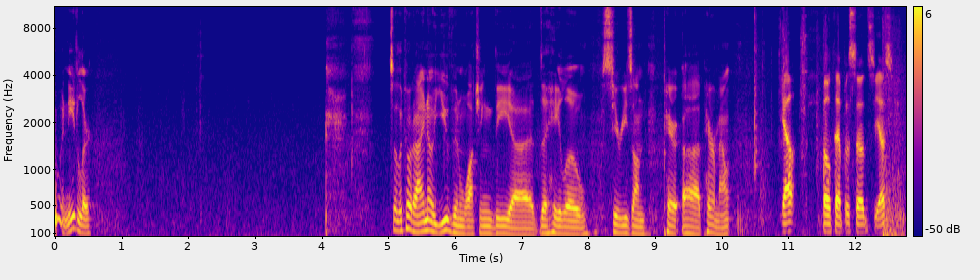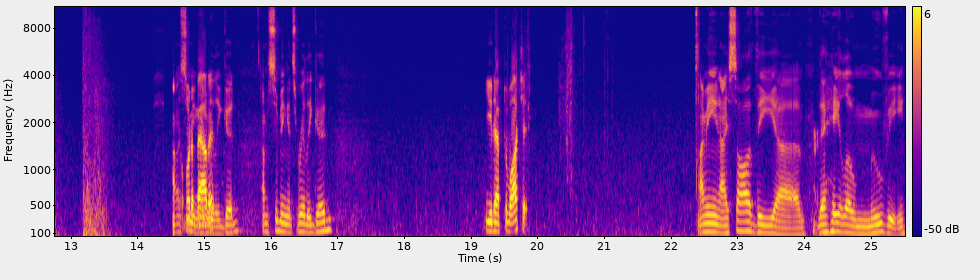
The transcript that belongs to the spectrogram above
Ooh, a needler. So Lakota, I know you've been watching the uh, the Halo series on Par- uh, Paramount. Yep, both episodes, yes. I'm assuming about they're it? really good. I'm assuming it's really good. You'd have to watch it. I mean, I saw the uh, the Halo movie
